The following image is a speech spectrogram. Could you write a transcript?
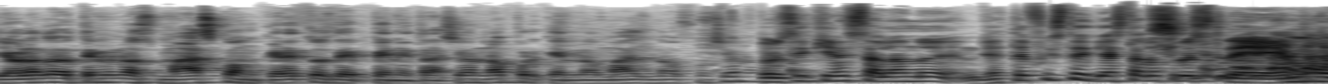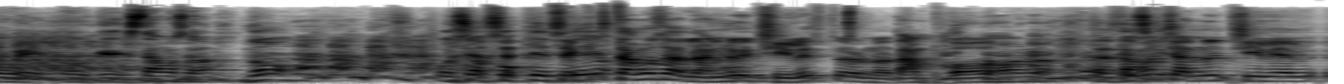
ya hablando de términos más concretos de penetración, no, porque nomás no funciona. Pero sí, ¿quién está hablando de.? Ya te fuiste ya hasta el otro extremo, güey. ¿O qué estamos hablando? No, o sea, O sea, porque sé que estamos hablando de chiles, pero no tampoco. No, no, O sea, estamos es que- echando el chile al-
